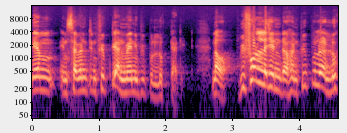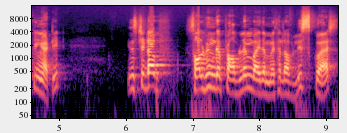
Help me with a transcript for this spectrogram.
came in 1750, and many people looked at it. Now, before Legendre, when people were looking at it, instead of solving the problem by the method of least squares,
